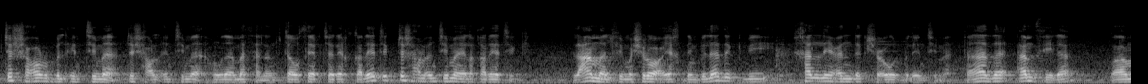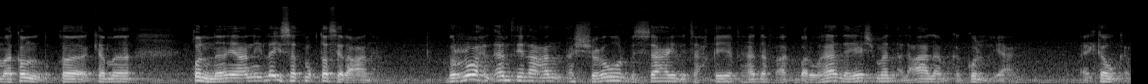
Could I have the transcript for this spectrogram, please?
بتشعر بالانتماء بتشعر الانتماء. هنا مثلا في توثيق تاريخ قريتك بتشعر الانتماء إلى قريتك. العمل في مشروع يخدم بلادك بيخلي عندك شعور بالانتماء. فهذا أمثلة وما كما قلنا يعني ليست مقتصرة عنها. بنروح الأمثلة عن الشعور بالسعي لتحقيق هدف أكبر وهذا يشمل العالم ككل يعني الكوكب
